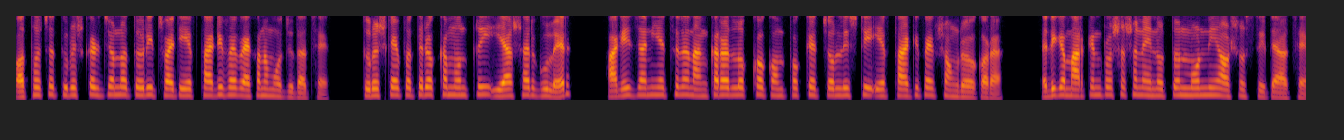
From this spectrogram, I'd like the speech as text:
অথচ তুরস্কের জন্য তৈরি ছয়টি এফ থার্টি ফাইভ এখনও মজুদ আছে। তুরস্কের প্রতিরক্ষা মন্ত্রী ইয়াসার গুলের আগেই জানিয়েছিলেন, আঙ্কারার লক্ষ্য কমপক্ষে চল্লিশটি এফ থার্টি ফাইভ সংগ্রহ করা। এদিকে মার্কিন প্রশাসন এই নতুন মন নিয়ে অস্বস্তিতে আছে।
